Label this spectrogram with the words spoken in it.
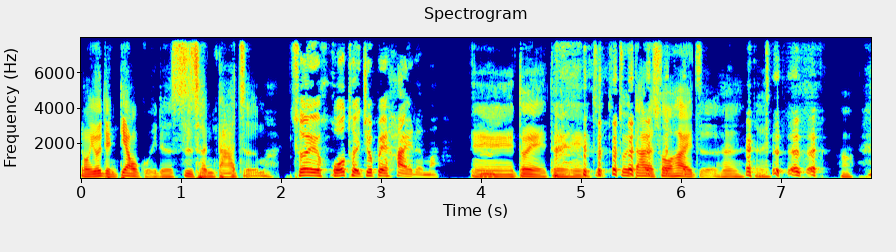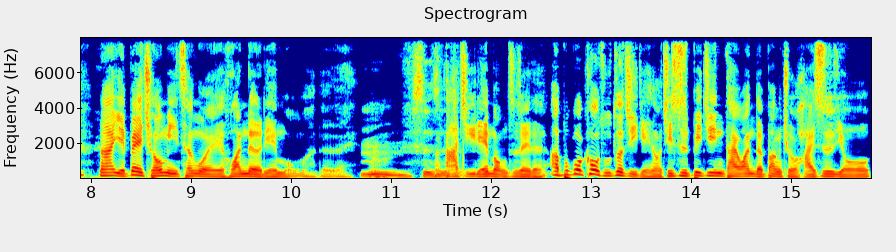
那种有点吊诡的四成打者嘛，所以火腿就被害了嘛。嗯，对对，最最大的受害者，嗯，对，啊，那也被球迷称为“欢乐联盟”嘛，对不对？嗯，是是，打击联盟之类的啊。不过扣除这几年哦，其实毕竟台湾的棒球还是有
